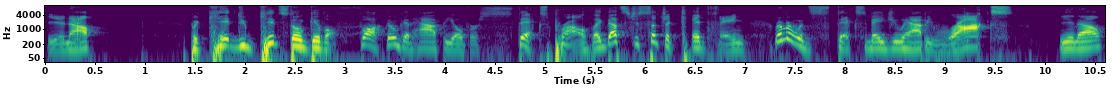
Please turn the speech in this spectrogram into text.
you know? But kid, dude, kids don't give a fuck. They'll get happy over sticks, bro. Like that's just such a kid thing. Remember when sticks made you happy? Rocks, you know.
